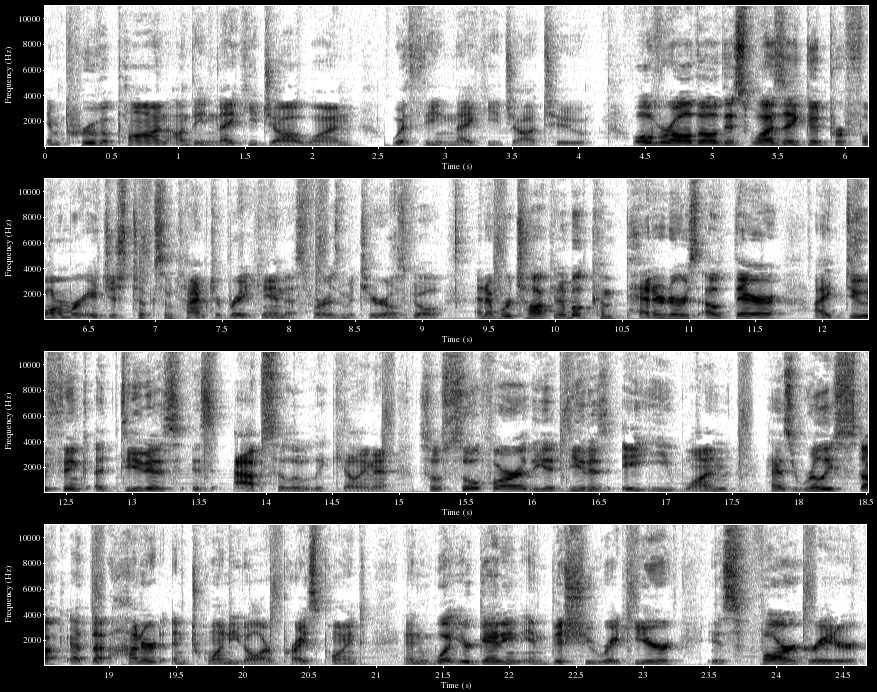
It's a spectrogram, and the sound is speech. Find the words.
improve upon on the Nike Ja 1 with the Nike Ja 2 Overall though, this was a good performer. It just took some time to break in as far as materials go. And if we're talking about competitors out there, I do think Adidas is absolutely killing it. So, so far the Adidas AE1 has really stuck at that $120 price point. And what you're getting in this shoe right here is far greater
